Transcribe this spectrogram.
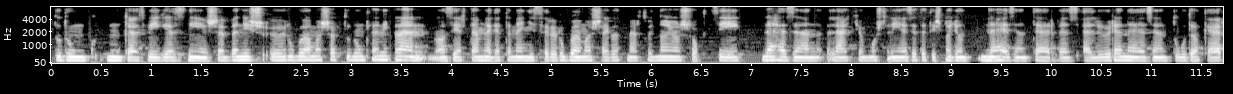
tudunk munkát végezni, és ebben is rugalmasak tudunk lenni. Talán azért emlegetem ennyiszer a rugalmasságot, mert hogy nagyon sok cég nehezen látja mostani helyzetet, és nagyon nehezen tervez előre, nehezen tud akár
